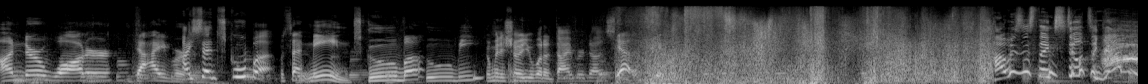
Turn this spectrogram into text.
underwater diver. I said scuba. What's that mean? Scuba? Scooby? You want me to show you what a diver does? Yeah, let's get it. How is this thing still together?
